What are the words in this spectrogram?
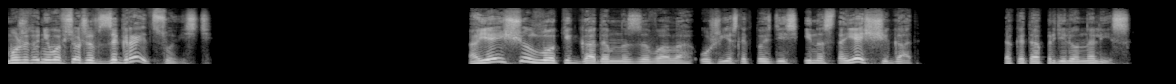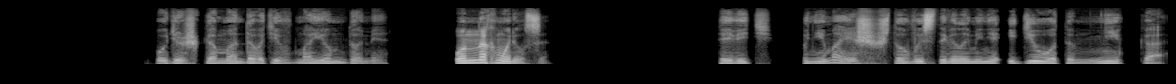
Может, у него все же взыграет совесть? А я еще Локи гадом называла. Уж если кто здесь и настоящий гад, так это определенно лис. Будешь командовать и в моем доме. Он нахмурился. Ты ведь понимаешь, что выставила меня идиотом, Ника?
